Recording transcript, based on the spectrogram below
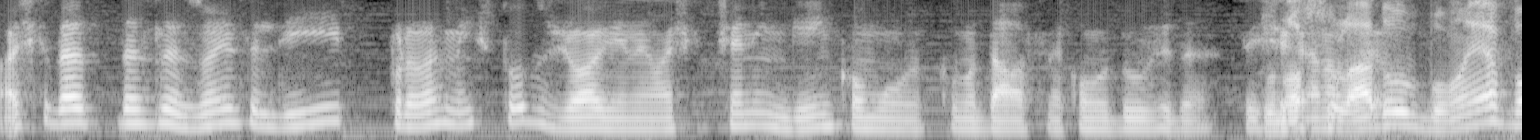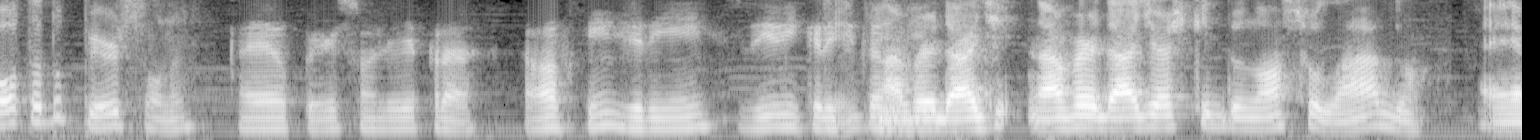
Acho que da- das lesões ali, provavelmente todos joguem, né? Eu acho que tinha ninguém como, como doubt, né? Como dúvida. Se Do nosso lado, o bom é a volta do Pearson, né? É, o Pearson ali pra... Ah, quem diria, hein? Vivem criticando. Na verdade, na verdade, eu acho que do nosso lado, é,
